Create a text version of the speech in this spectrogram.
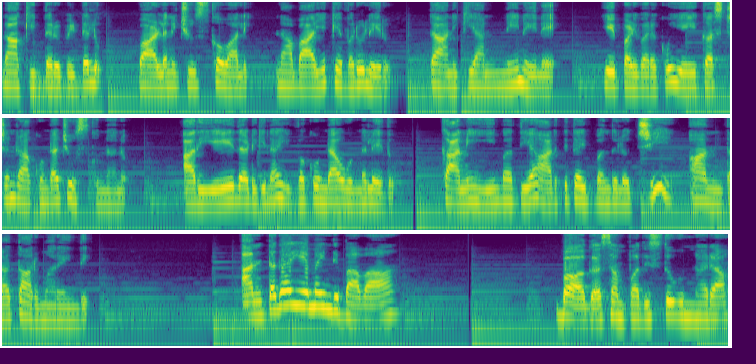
నాకిద్దరు బిడ్డలు వాళ్ళని చూసుకోవాలి. నా భార్యకెవరూ లేరు. దానికి అన్నీ నేనే. ఇప్పటి వరకు ఏ కష్టం రాకుండా చూసుకున్నాను. అది ఏదడిగినా ఇవ్వకుండా ఉండలేదు. కానీ ఈ మధ్య ఆర్థిక ఇబ్బందులొచ్చి అంతా తారుమారైంది. అంతగా ఏమైంది బావా? బాగా సంపాదిస్తూ ఉన్నారా?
